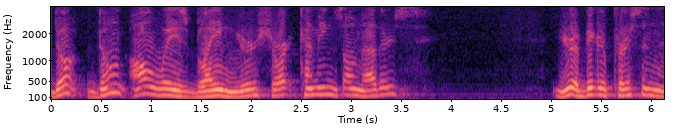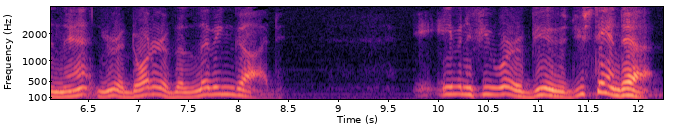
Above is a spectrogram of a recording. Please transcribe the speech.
don't don't always blame your shortcomings on others. You're a bigger person than that. You're a daughter of the living God. Even if you were abused, you stand up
